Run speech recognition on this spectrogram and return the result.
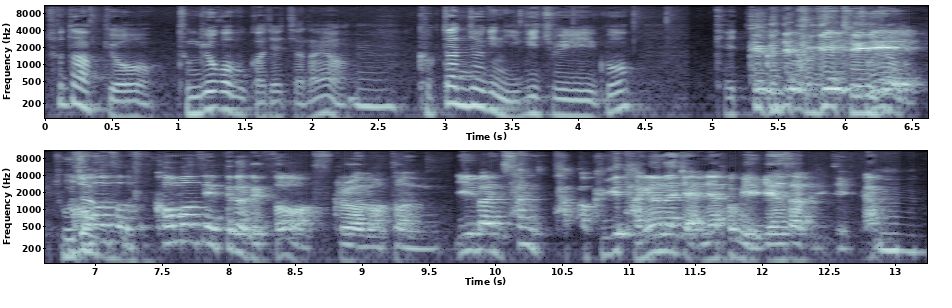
초등학교 등교 거부까지 했잖아요. 음. 극단적인 이기주의고 개그 근데 그게 되게 조작- common, common sense가 됐어. 그런 어떤 일반 상 다- 그게 당연하지 않냐고 얘기하는 사람들이 있으니까 음.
